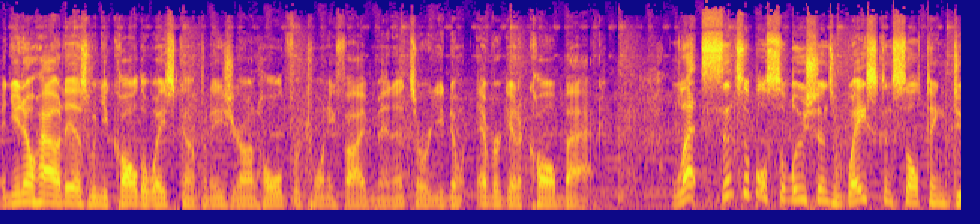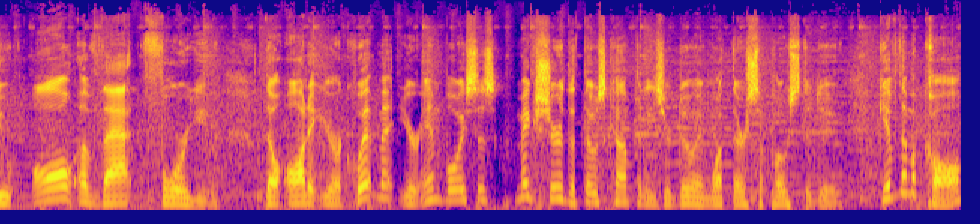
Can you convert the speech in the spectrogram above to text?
And you know how it is when you call the waste companies, you're on hold for 25 minutes or you don't ever get a call back. Let Sensible Solutions Waste Consulting do all of that for you. They'll audit your equipment, your invoices, make sure that those companies are doing what they're supposed to do. Give them a call,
